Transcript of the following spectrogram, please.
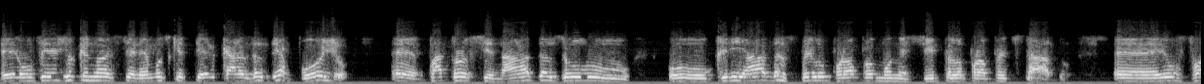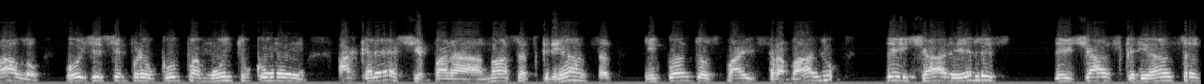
eu vejo que nós teremos que ter casas de apoio é, patrocinadas ou, ou criadas pelo próprio município, pelo próprio estado. É, eu falo, hoje se preocupa muito com a creche para nossas crianças, enquanto os pais trabalham, deixar eles, deixar as crianças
